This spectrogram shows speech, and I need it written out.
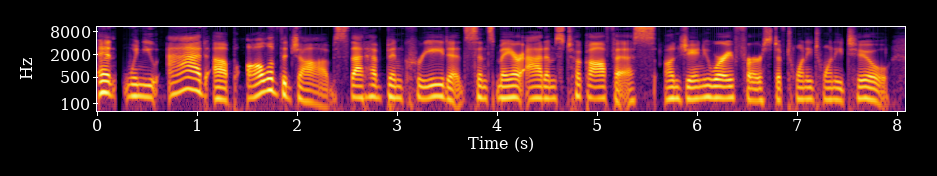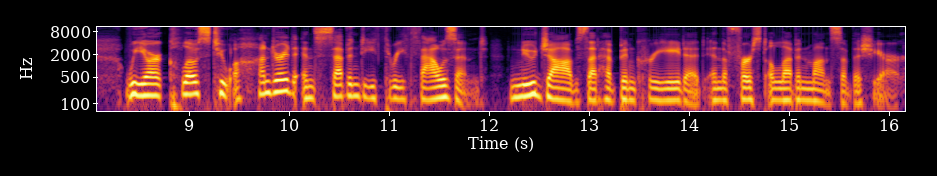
And when you add up all of the jobs that have been created since Mayor Adams took office on January 1st of 2022, we are close to 173,000 new jobs that have been created in the first 11 months of this year.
